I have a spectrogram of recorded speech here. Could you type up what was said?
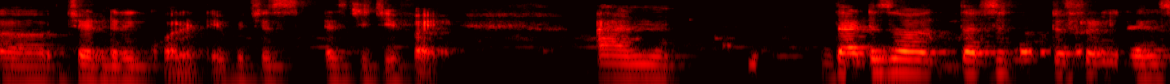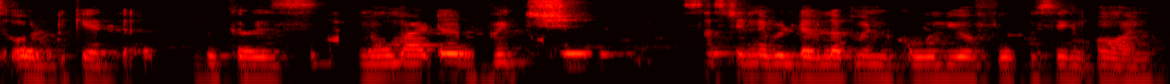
uh, gender equality, which is SDG 5. And that is a that's a different lens altogether because no matter which sustainable development goal you're focusing on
